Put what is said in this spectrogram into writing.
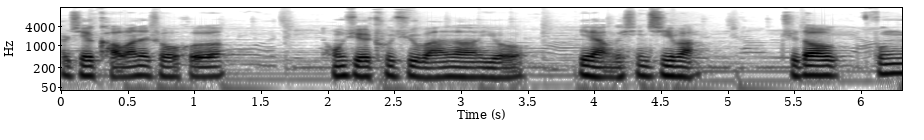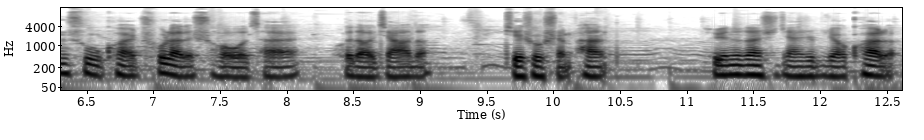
而且考完的时候和同学出去玩了有一两个星期吧，直到分数快出来的时候，我才回到家的，接受审判的，所以那段时间还是比较快乐的。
